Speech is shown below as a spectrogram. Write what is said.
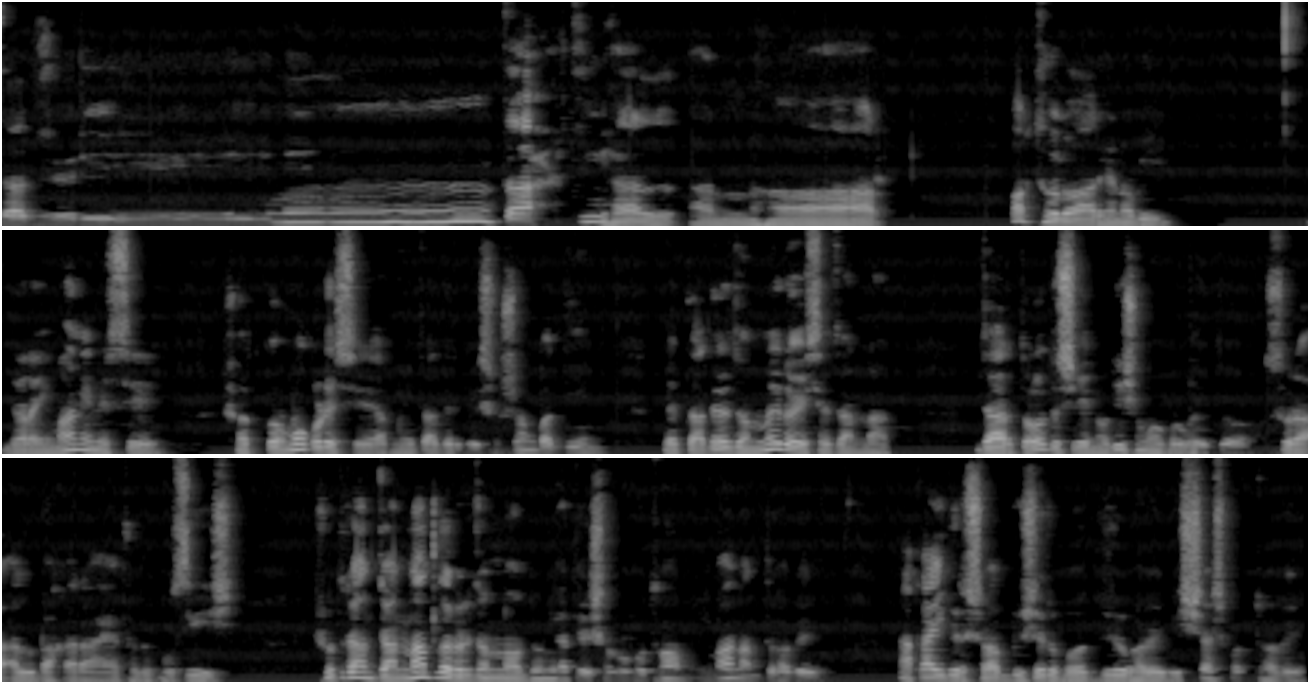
تجري من تحتها الأنهار অর্থ হলো আর হে নবী যারা ইমান এনেছে সৎকর্ম করেছে আপনি তাদেরকে সুসংবাদ দিন যে তাদের জন্যই রয়েছে জান্নাত যার তলদেশে নদীসমূহ প্রবাহিত। সুরা আল বাকারা আয়াত হল পঁচিশ। সুতরাং জান্নাত লাভের জন্য দুনিয়াতে সর্বপ্রথম ইমান আনতে হবে। আকাইদের সব বিষয়ের উপর দৃঢ়ভাবে বিশ্বাস করতে হবে।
